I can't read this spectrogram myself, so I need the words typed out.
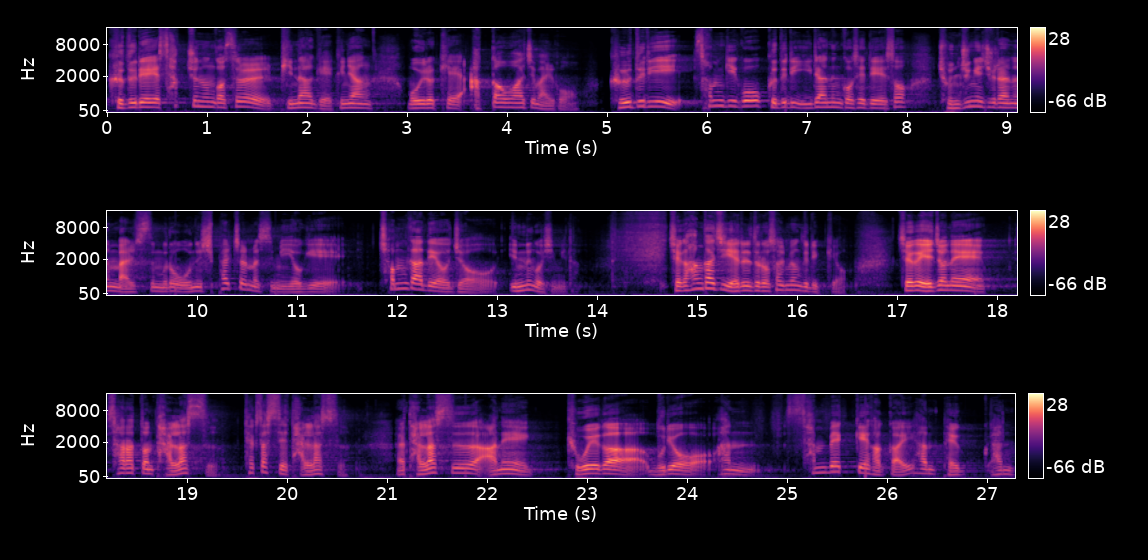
그들의 삭 주는 것을 비나게 그냥 뭐 이렇게 아까워하지 말고 그들이 섬기고 그들이 일하는 것에 대해서 존중해 주라는 말씀으로 오늘 18절 말씀이 여기에 첨가되어져 있는 것입니다. 제가 한 가지 예를 들어 설명드릴게요. 제가 예전에 살았던 달라스, 텍사스의 달라스. 달라스 안에 교회가 무려 한 300개 가까이, 한 100, 한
